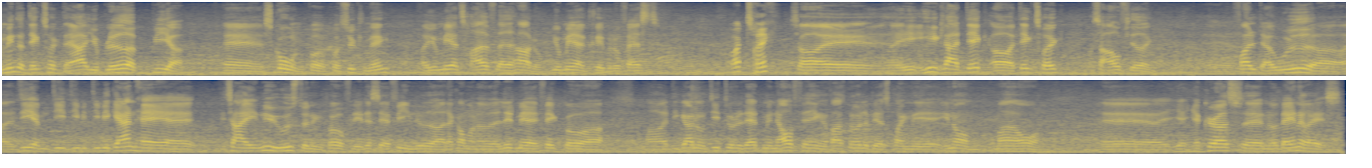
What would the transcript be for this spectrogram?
Jo mindre dæktryk der er, jo blødere bliver øh, skoen på, på cyklen. Ikke? Og jo mere trædeflade har du, jo mere griber du fast. Godt trick. Så øh, helt klart dæk og dæktryk, og så affjedring. Øh, folk derude, og de, de, de, de vil gerne have, øh, de tager en ny udstødning på, fordi det ser fint ud, og der kommer noget lidt mere effekt på, og, og de gør nogle dit, du, dat, men affjedring er faktisk noget, der bliver sprængt enormt meget over. Øh, jeg, jeg kører også øh, noget baneræs,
